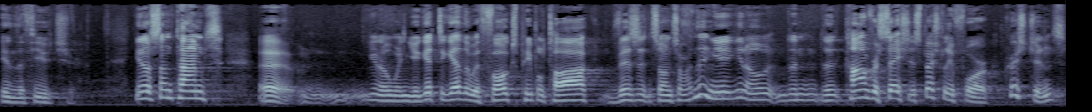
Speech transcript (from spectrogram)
in the future? You know, sometimes uh, you know, when you get together with folks, people talk, visit, and so on and so forth. And then you, you know, the, the conversation, especially for Christians,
